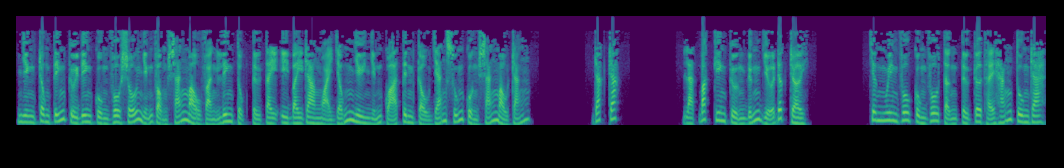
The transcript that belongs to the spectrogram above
Nhưng trong tiếng cười điên cuồng vô số những vòng sáng màu vàng liên tục từ tay y bay ra ngoài giống như những quả tinh cầu giáng xuống quần sáng màu trắng. Rắc rắc. Lạc Bắc kiên cường đứng giữa đất trời. Chân nguyên vô cùng vô tận từ cơ thể hắn tuôn ra.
